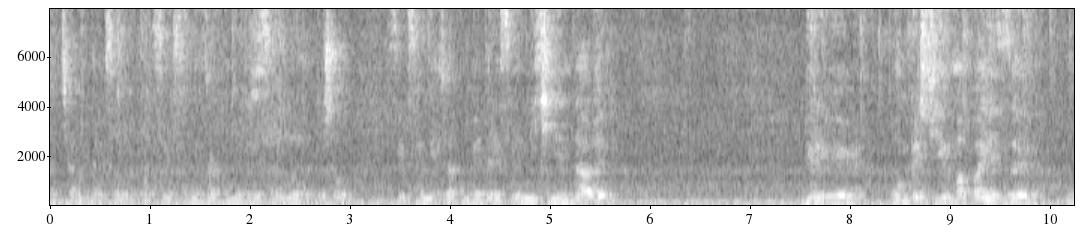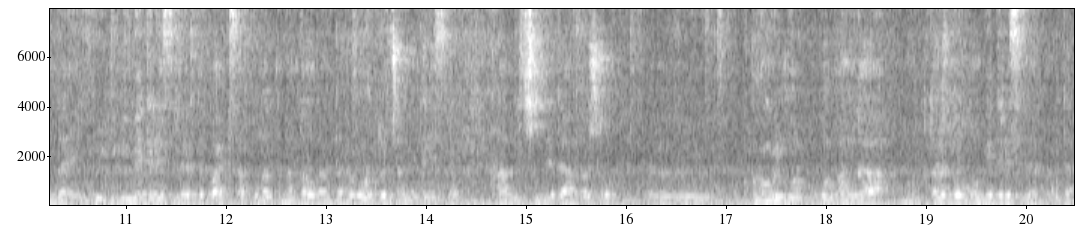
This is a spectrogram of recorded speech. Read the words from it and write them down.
канча медресе болуп атат сексенге жакын медресе болуп атат ошол сексенге жакын медресенин ичинен дагы беш жыйырма пайызы мындай үлгүлүү медреселер деп айтсак болот анан калгандары орточо медресе анын ичинде дагы ошол көңүл бурганга муктаж болгон медреселер бар да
